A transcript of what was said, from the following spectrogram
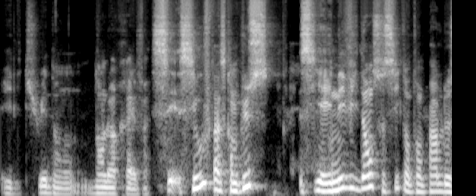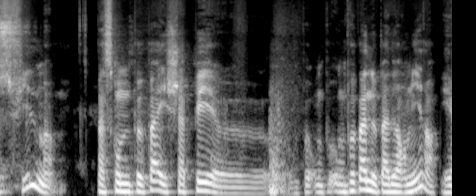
et les tuer dans, dans leurs rêves. C'est ouf parce qu'en plus s'il y a une évidence aussi quand on parle de ce film parce qu'on ne peut pas échapper, on, peut, on, peut, pas ne pas dormir, et,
